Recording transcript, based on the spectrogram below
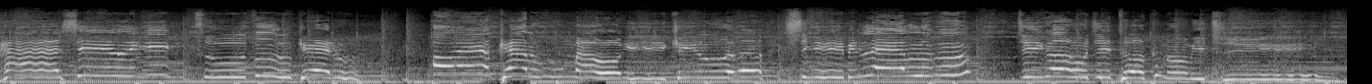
走り続ける。俺よカルマを生きる。しびれる。自業自得の道。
